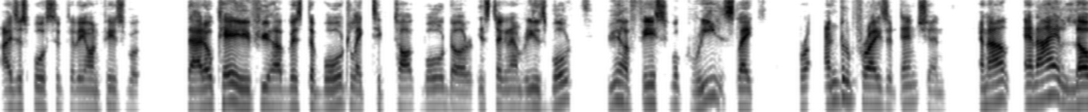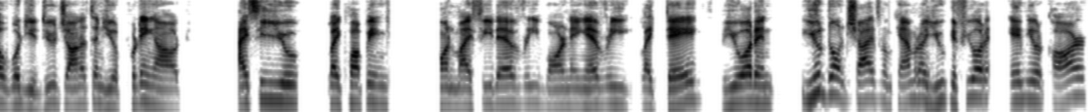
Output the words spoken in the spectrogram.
I just posted today on Facebook that okay, if you have missed the boat like TikTok board or Instagram Reels board, you have Facebook Reels like underpriced attention. And I and I love what you do, Jonathan. You're putting out. I see you like popping on my feed every morning, every like day. You are in. You don't shy from camera. You if you are in your car,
